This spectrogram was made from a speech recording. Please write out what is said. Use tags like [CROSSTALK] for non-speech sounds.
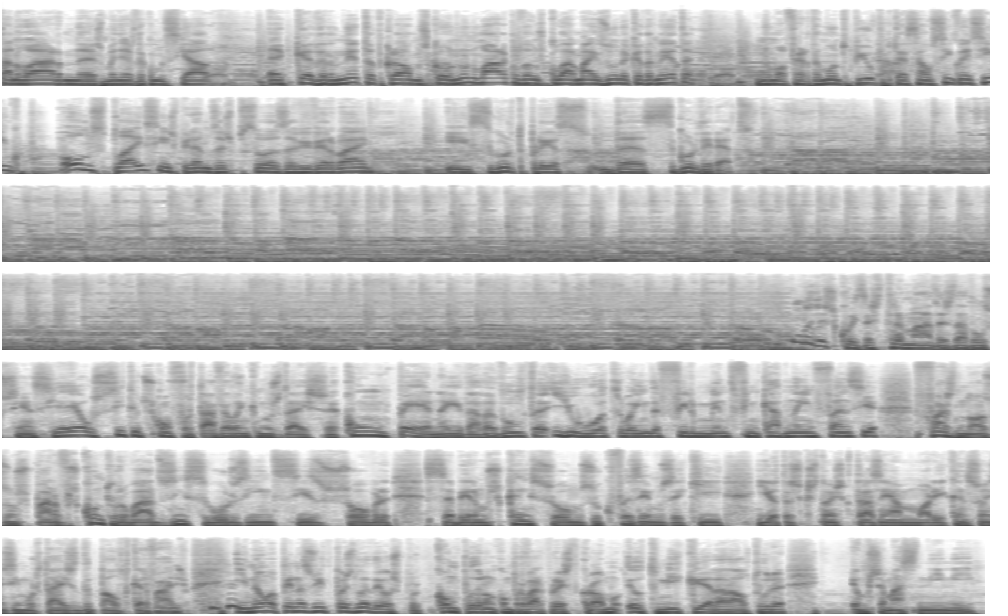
Está no ar, nas manhãs da comercial, a caderneta de cromos com o Nuno Marco. Vamos colar mais um na caderneta, numa oferta Montepio, proteção 5 em 5, Homes Place, inspiramos as pessoas a viver bem, e seguro de preço da Seguro Direto. Coisas tramadas da adolescência é o sítio desconfortável em que nos deixa, com um pé na idade adulta e o outro ainda firmemente fincado na infância, faz de nós uns parvos conturbados, inseguros e indecisos sobre sabermos quem somos, o que fazemos aqui e outras questões que trazem à memória canções imortais de Paulo de Carvalho. E não apenas o e depois do adeus, porque, como poderão comprovar por este cromo, eu temi que, a dada altura, eu me chamasse Nini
